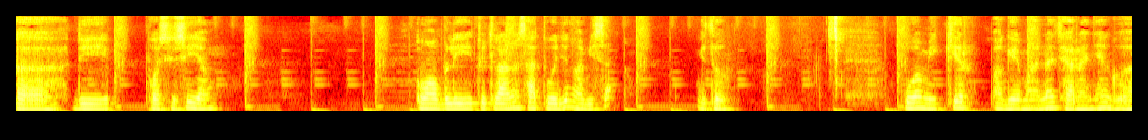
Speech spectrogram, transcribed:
uh, di posisi yang mau beli itu celana satu aja nggak bisa. Gitu. Gue mikir bagaimana caranya gue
